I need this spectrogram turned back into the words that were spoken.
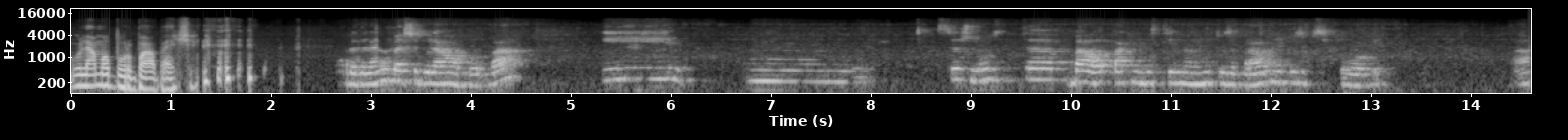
голяма борба беше. определено беше голяма борба и м- всъщност бала пак не достигна нито за право, нито за психология. А,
